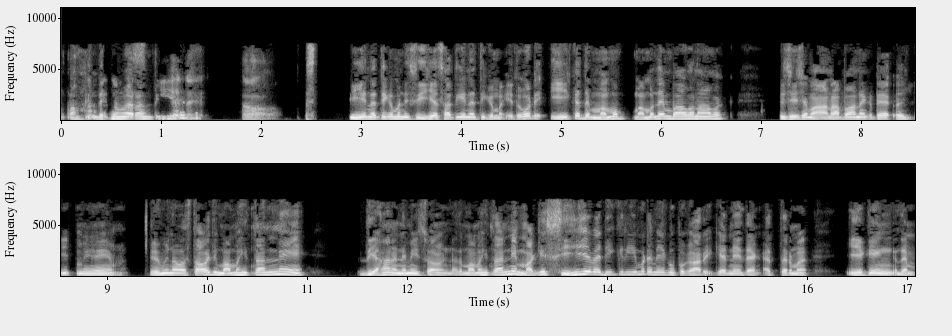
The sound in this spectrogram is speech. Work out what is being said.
මම දැන් අරන් තියෙන්නේ. ඔව්. සිහිය නැතිකමනේ සිහිය සතිය නැතිකම. එතකොට ඒක දැන් මම මම දැන් භාවනාවක් විශේෂම ආනාපානයකට මේ යොමින අවස්ථාවේදී මම හිතන්නේ ධ්‍යාන නෙමෙයි ස්වාමීන් වහන්සේ. මම හිතන්නේ මගේ සිහිය වැඩි කිරීමට මේක උපකාරයි. කියන්නේ දැන් ඇත්තටම ඒකෙන් දැන්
